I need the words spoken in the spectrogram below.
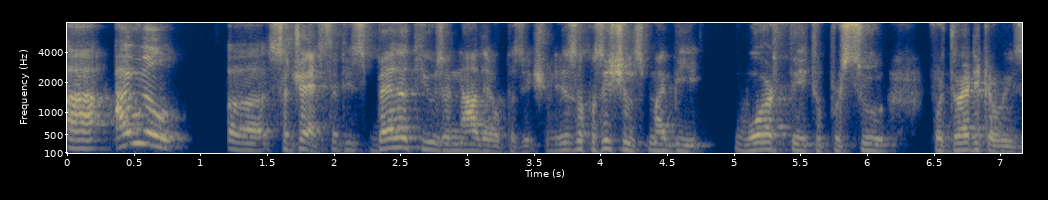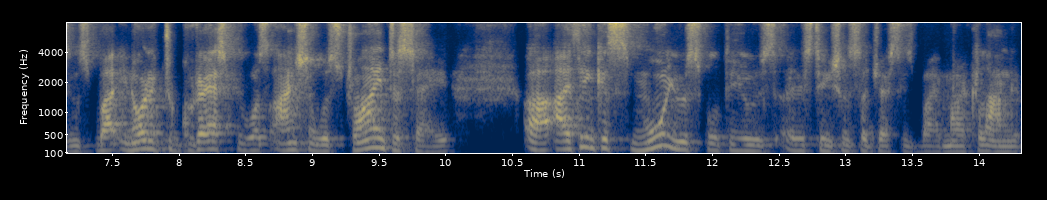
Uh, I will uh, suggest that it's better to use another opposition. These oppositions might be worthy to pursue for theoretical reasons, but in order to grasp what Einstein was trying to say, uh, I think it's more useful to use a distinction suggested by Marc Lange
